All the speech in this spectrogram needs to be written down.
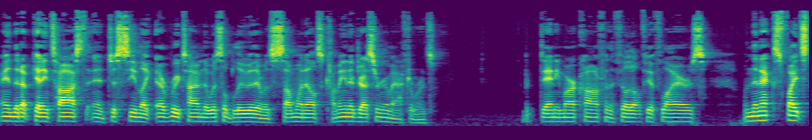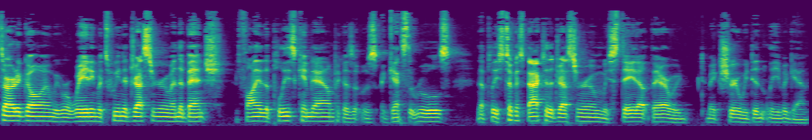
I ended up getting tossed, and it just seemed like every time the whistle blew, there was someone else coming in the dressing room afterwards. Danny Markov from the Philadelphia Flyers. When the next fight started going, we were waiting between the dressing room and the bench. And finally, the police came down because it was against the rules. And the police took us back to the dressing room. We stayed out there to make sure we didn't leave again.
